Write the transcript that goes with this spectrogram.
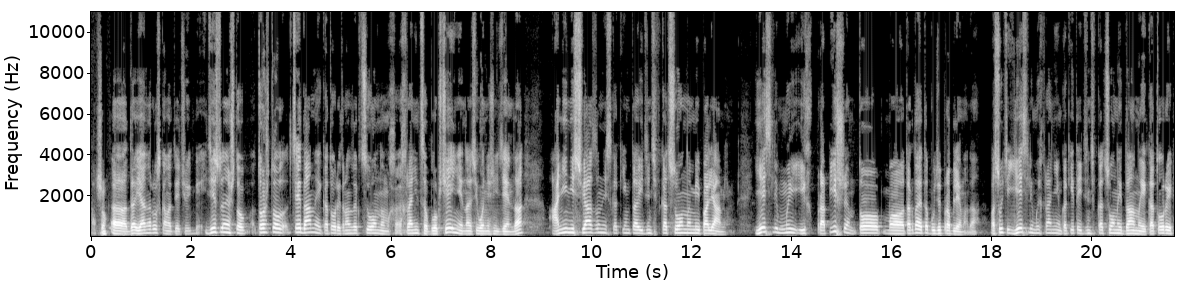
Хорошо. А, да, я на русском отвечу. Единственное, что то, что те данные, которые транзакционным хранятся в блокчейне на сегодняшний день, да, они не связаны с какими-то идентификационными полями. Если мы их пропишем, то м, тогда это будет проблема, да. По сути, если мы храним какие-то идентификационные данные, которые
